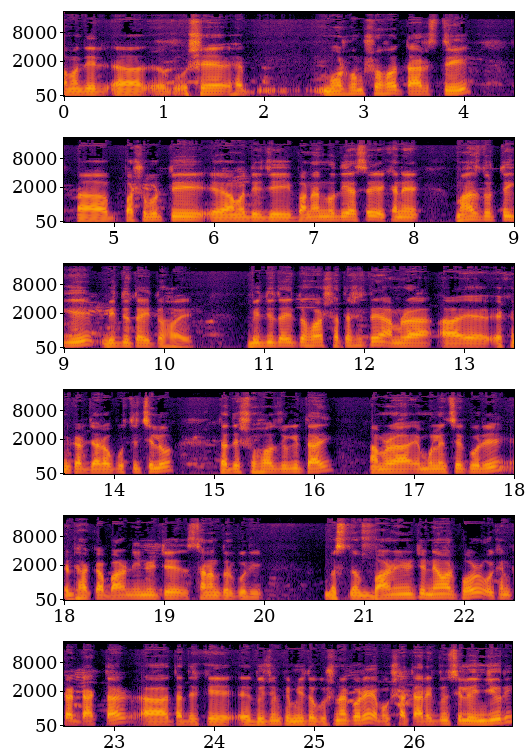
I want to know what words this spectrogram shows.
আমাদের সে, মরহুম সহ তার স্ত্রী পার্শ্ববর্তী আমাদের যেই বানান নদী আছে, এখানে মাছ ধরতে গিয়ে বিদ্যুতায়িত হয়। বিদ্যুতায়িত হওয়ার সাথে সাথে আমরা এখানকার যারা উপস্থিত ছিল, তাদের সহযোগিতায় আমরা অ্যাম্বুলেন্সে করে ঢাকা বার্ন ইউনিটে স্থানান্তর করি। বার্ন ইউনিটে নেওয়ার পর ওইখানকার ডাক্তার তাদেরকে দুজনকে মৃত ঘোষণা করে এবং সাথে আরেকজন ছিল ইনজিউরি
